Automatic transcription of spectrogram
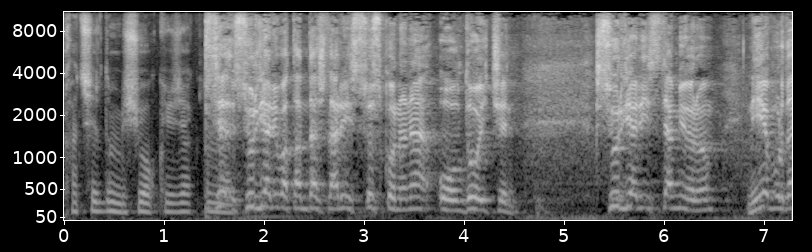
Kaçırdım bir şey okuyacaktım. ya. Suriyeli vatandaşları söz konuna olduğu için Suriyeli istemiyorum. Niye burada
